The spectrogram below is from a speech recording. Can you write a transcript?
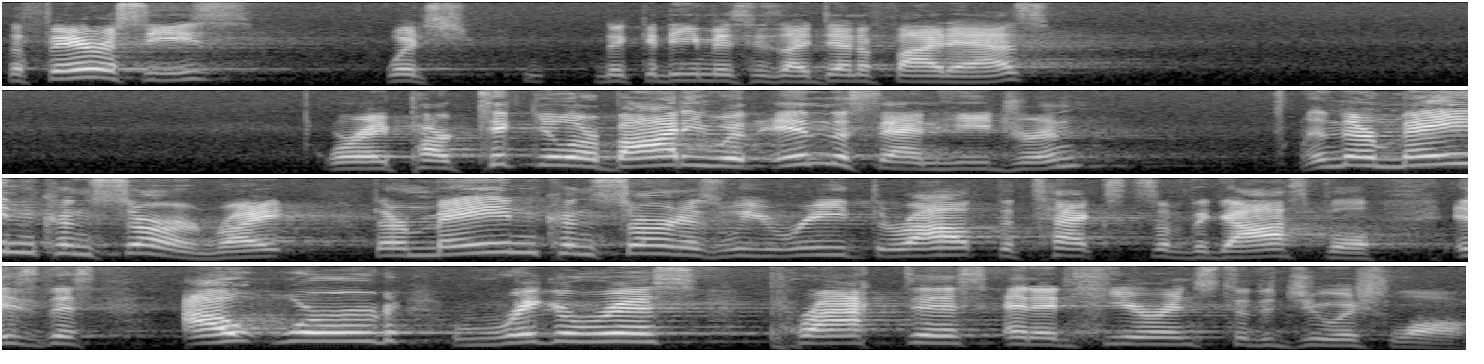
The Pharisees, which Nicodemus is identified as, were a particular body within the Sanhedrin, and their main concern, right? Their main concern as we read throughout the texts of the gospel is this outward, rigorous practice and adherence to the Jewish law.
